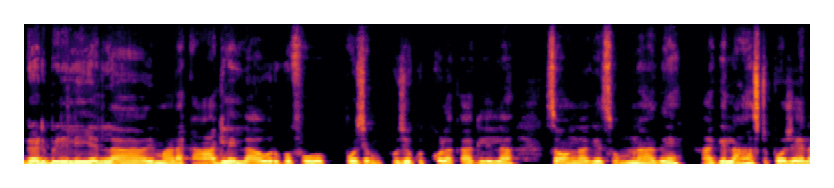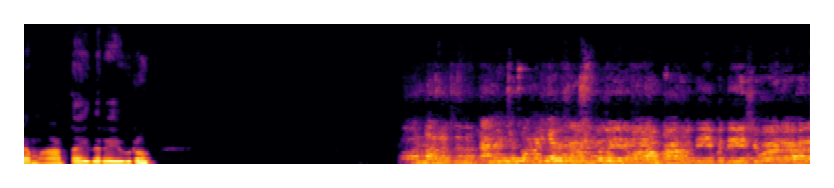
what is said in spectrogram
ಗಡಿಬಿಡಿಲಿ ಎಲ್ಲ ಮಾಡಕ್ ಆಗ್ಲಿಲ್ಲ. ಅವ್ರಿಗೂ ಫೋ, ಪೂಜೆ ಪೂಜೆ ಕುತ್ಕೊಳಕ್ ಆಗ್ಲಿಲ್ಲ. ಸೊ ಹಂಗಾಗಿ ಸುಮ್ಮನಾದೆ ಹಾಗೆ ಲಾಸ್ಟ್ ಪೂಜೆ ಎಲ್ಲ ಮಾಡ್ತಾ ಇದಾರೆ ಇವರು. ಸಾಂಬದೇ ನಮಃ ಪಾರ್ವತೀಪತಿ ಶಿವರ ಹರ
